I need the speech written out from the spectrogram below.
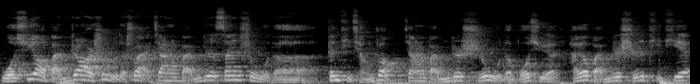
我需要百分之二十五的帅，加上百分之三十五的身体强壮，加上百分之十五的博学，还有百分之十的体贴，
